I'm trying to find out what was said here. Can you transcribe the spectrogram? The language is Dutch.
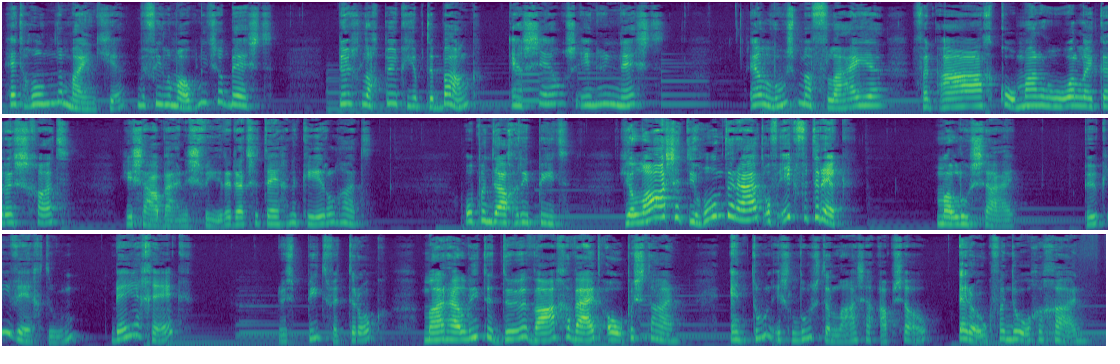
Het hondenmandje beviel hem ook niet zo best. Dus lag Pukkie op de bank en zelfs in hun nest. En Loes maar vleien van ach, kom maar hoor, lekkere schat. Je zou bijna zwieren dat ze tegen een kerel had. Op een dag riep Piet, je laat die hond eruit of ik vertrek. Maar Loes zei, Pukkie wegdoen, ben je gek? Dus Piet vertrok, maar hij liet de deur wagenwijd openstaan. En toen is Loes de lazen Abso er ook vandoor gegaan.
